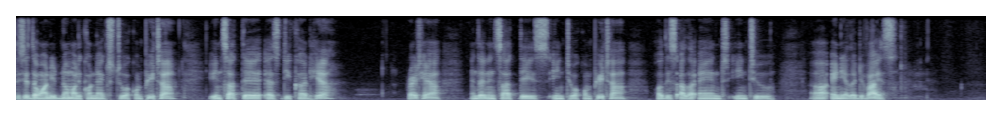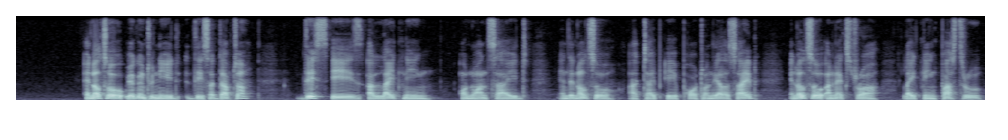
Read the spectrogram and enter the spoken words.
This is the one you'd normally connect to a computer. You insert the SD card here, right here, and then insert this into a computer or this other end into uh, any other device. And also we are going to need this adapter. This is a lightning on one side and then also a type A port on the other side and also an extra lightning pass through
